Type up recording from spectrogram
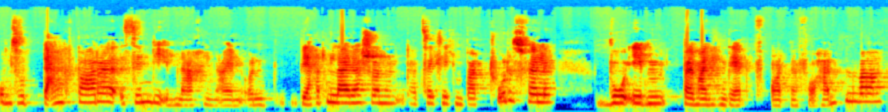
umso dankbarer sind die im Nachhinein. Und wir hatten leider schon tatsächlich ein paar Todesfälle, wo eben bei manchen der Ordner vorhanden war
